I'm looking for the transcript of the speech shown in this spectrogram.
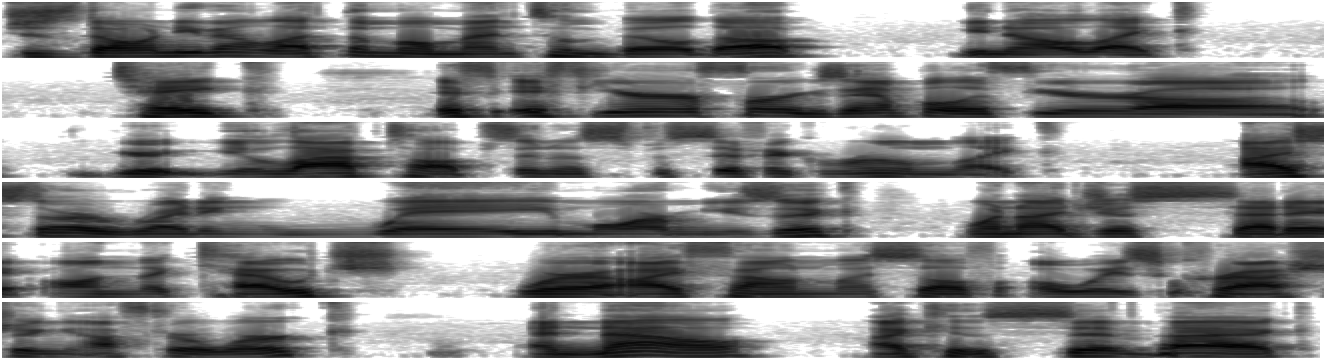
just don't even let the momentum build up. You know, like take if if you're for example, if your uh your your laptop's in a specific room, like I started writing way more music when I just set it on the couch where I found myself always crashing after work. And now I can sit back,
